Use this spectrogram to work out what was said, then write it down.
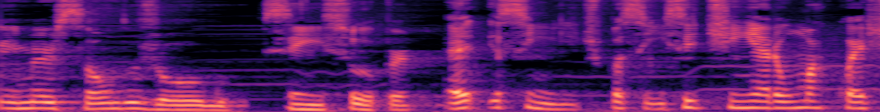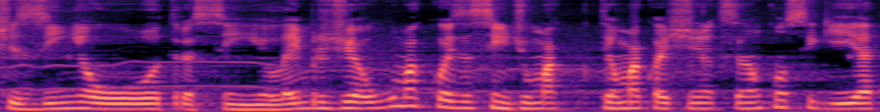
imersão do jogo. Sim, super. É assim, tipo assim, se tinha era uma questzinha ou outra, assim. Eu lembro de alguma coisa assim, de uma. Ter uma questzinha que você não conseguia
